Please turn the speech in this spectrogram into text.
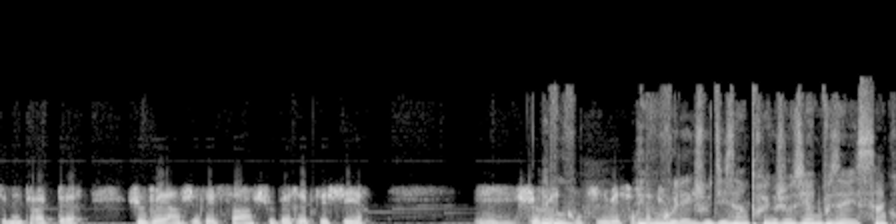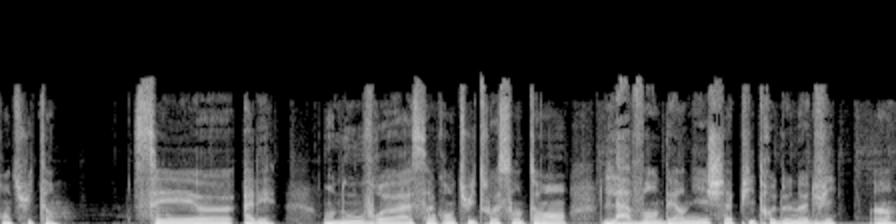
c'est mon caractère. Je vais ingérer ça, je vais réfléchir et je vais continuer sur cette Vous voulez que je vous dise un truc, Josiane? Vous avez 58 ans. C'est, euh, allez, on ouvre à 58, 60 ans l'avant-dernier chapitre de notre vie, hein,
